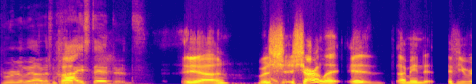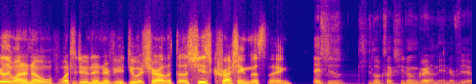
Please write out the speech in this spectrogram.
Brutally honest, but, high standards. Yeah, but Sh- Charlotte, it, I mean, if you really want to know what to do in an interview, do what Charlotte does. She's crushing this thing. Yeah, she's she looks like she's doing great on the interview.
